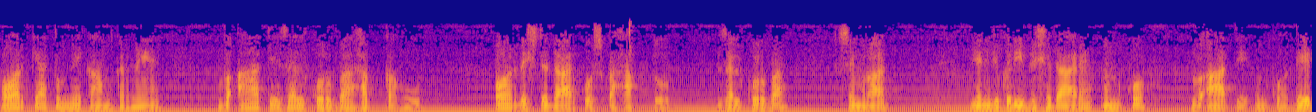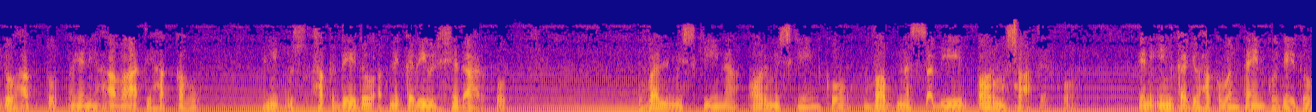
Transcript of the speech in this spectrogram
اور کیا تم نے کام کرنے ہیں؟ وہ آتے زل قربا حق کہو اور رشتہ دار کو اس کا حق دو۔ زل قربا سے مراد یعنی جو قریب رشتہ دار ہیں، ان کو وہ آتے، ان کو دے دو حق تو یعنی اوات حق کہو۔ یعنی اس حق دے دو اپنے قریب رشتہ دار کو۔ ول مسکینہ اور مسکین کو وبن سبیل اور مسافر کو۔ یعنی ان کا جو حق بنتا ہے ان کو دے دو۔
